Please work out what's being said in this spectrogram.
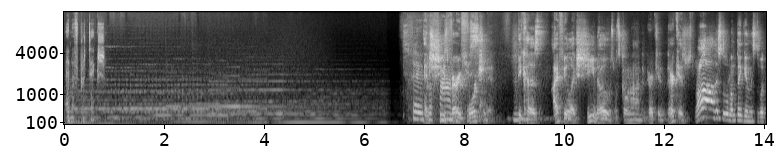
and of protection. Very and she's very fortunate. saying. Fortunate because I feel like she knows what's going on in her kid. Their kids, just, ah, this is what I'm thinking. This is what,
